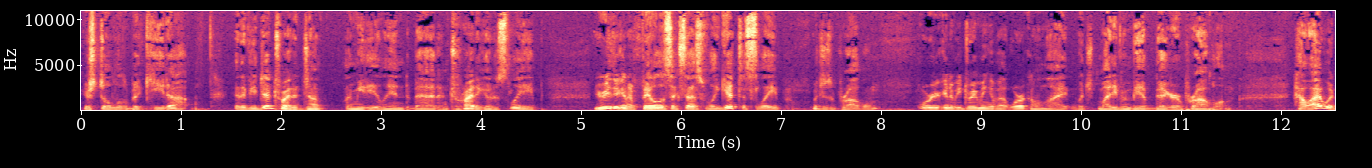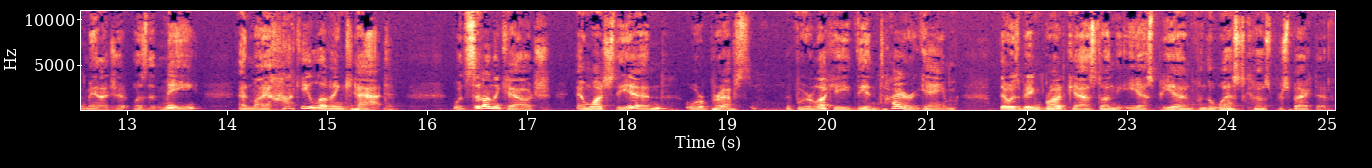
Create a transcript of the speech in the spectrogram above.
you're still a little bit keyed up. And if you did try to jump immediately into bed and try to go to sleep, you're either going to fail to successfully get to sleep, which is a problem, or you're going to be dreaming about work all night, which might even be a bigger problem. How I would manage it was that me and my hockey loving cat would sit on the couch and watch the end, or perhaps, if we were lucky, the entire game that was being broadcast on the ESPN from the West Coast perspective.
